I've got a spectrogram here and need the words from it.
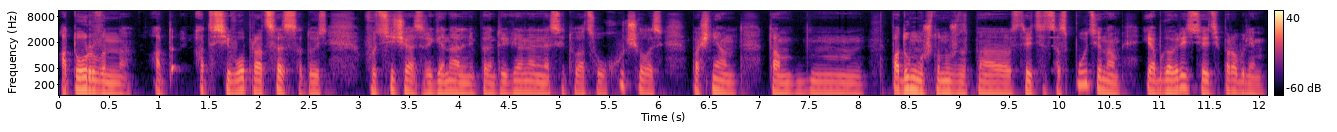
оторванно от, от всего процесса. То есть вот сейчас региональная, региональная ситуация ухудшилась, Пашнян там подумал, что нужно э, встретиться с Путиным и обговорить все эти проблемы.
